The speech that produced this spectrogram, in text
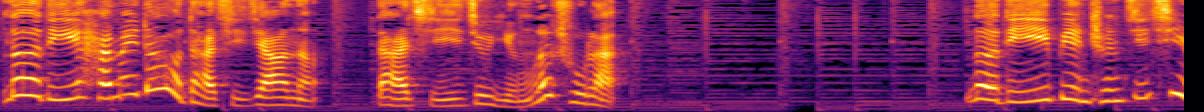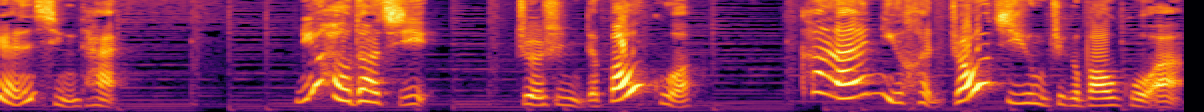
乐迪还没到大奇家呢，大奇就迎了出来。乐迪变成机器人形态。你好，大奇，这是你的包裹，看来你很着急用这个包裹。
